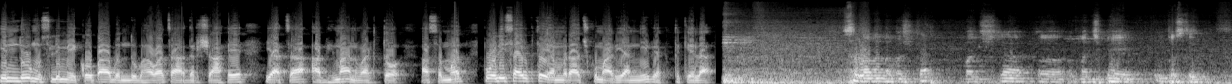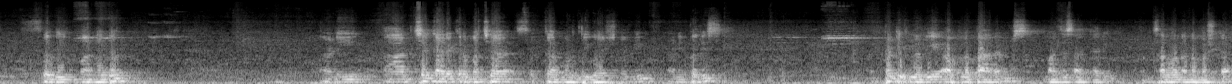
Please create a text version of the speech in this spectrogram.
हिंदू मुस्लिम एकोपा बंधुभावाचा आदर्श आहे याचा अभिमान वाटतो. असं मत पोलीस आयुक्त यम राजकुमार यांनी व्यक्त केला. सर्वांना नमस्कार. मंचला मंच में उपस्थित सभी मान्यवर आणि आजच्या कार्यक्रमाच्या सत्कारमूर्ती वैष्णवी आणि परीस पर्टिक्युलरली आपला पॅरेंट्स माझे सहकारी सर्वांना नमस्कार.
